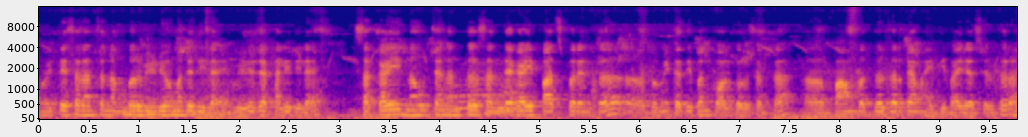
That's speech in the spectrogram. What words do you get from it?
मोहिते सरांचा नंबर व्हिडिओमध्ये दिला आहे व्हिडिओच्या खाली दिला आहे सकाळी नऊच्या नंतर संध्याकाळी पाचपर्यंत तुम्ही कधी पण कॉल करू शकता. फार्मबद्दल जर काय माहिती पाहिजे असेल तर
